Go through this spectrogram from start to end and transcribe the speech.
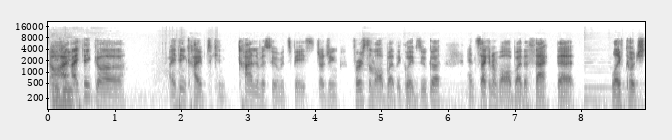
No, I, I think uh, I think Hyped can kind of assume its face, judging first of all by the Glaivezooka, and second of all by the fact that Lifecoach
